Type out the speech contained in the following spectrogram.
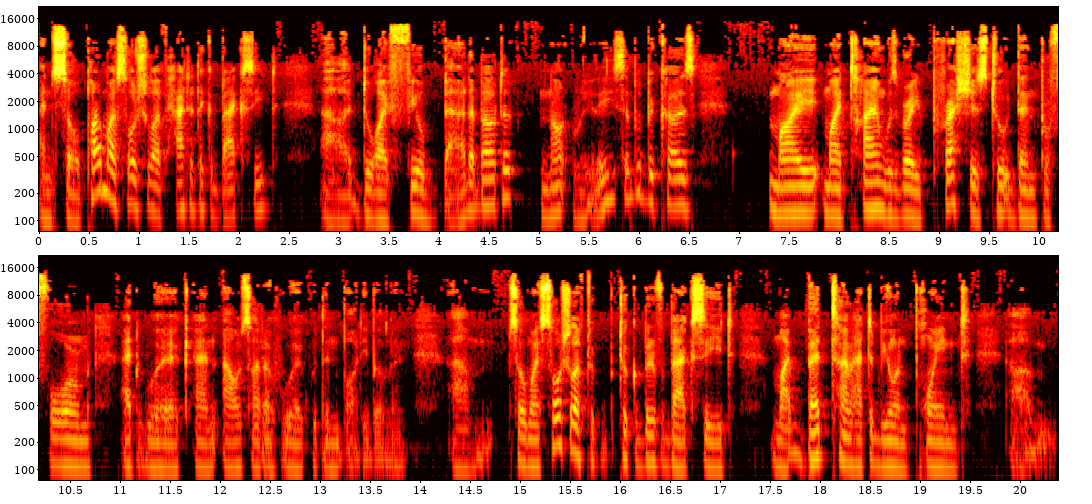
And so part of my social life had to take a backseat. Uh, do I feel bad about it? Not really, simply because my my time was very precious to then perform at work and outside of work within bodybuilding. Um, so my social life took took a bit of a backseat. My bedtime had to be on point. Um,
